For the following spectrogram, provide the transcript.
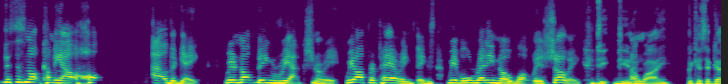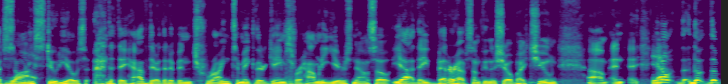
This is not coming out hot out of the gate. We're not being reactionary. We are preparing things. We've already know what we're showing. Do, do you know why? Because they've got so why? many studios that they have there that have been trying to make their games for how many years now. So yeah, they better have something to show by June. Um, and uh, you Yeah. know the, the the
